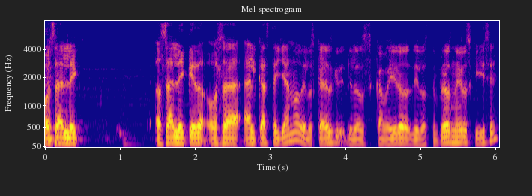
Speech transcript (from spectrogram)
O sea, le, o sea, le quedó, o sea, al castellano de los de los caballeros, de los templarios negros que hice,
